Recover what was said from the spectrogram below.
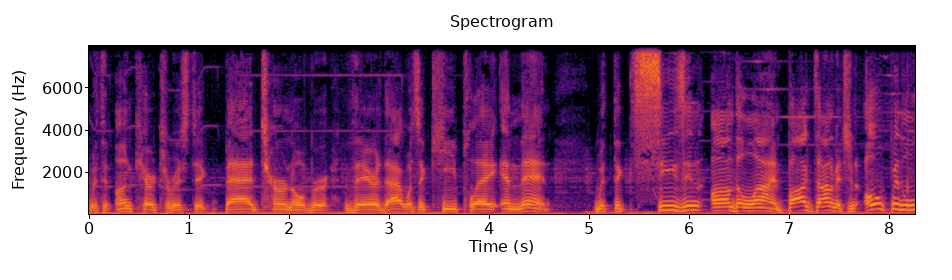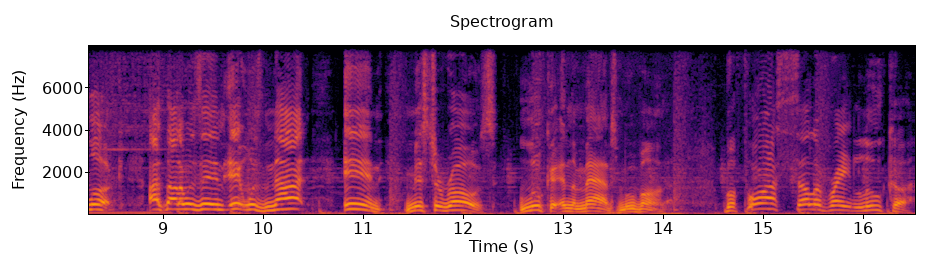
with an uncharacteristic bad turnover there. That was a key play. And then with the season on the line, Bogdanovich, an open look. I thought it was in. It was not in. Mr. Rose, Luka, and the Mavs move on. Before I celebrate Luka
